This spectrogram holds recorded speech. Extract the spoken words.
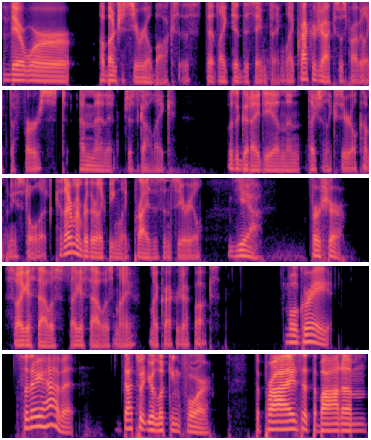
there were a bunch of cereal boxes that like did the same thing. Like Cracker Jacks was probably like the first, and then it just got like was a good idea, and then like just like cereal companies stole it. Because I remember there like being like prizes in cereal. Yeah, for sure. So I guess that was I guess that was my my Cracker Jack box. Well, great. So there you have it. That's what you're looking for. The prize at the bottom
